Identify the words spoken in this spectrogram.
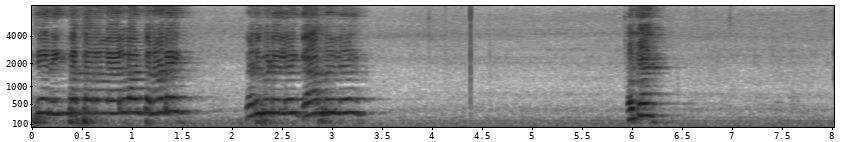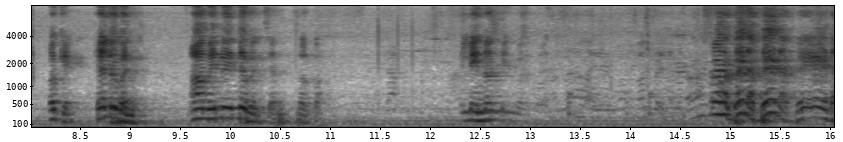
ಇದೇನ್ ಹಿಂಗ್ ಬರ್ತಾರಲ್ಲ ಎಲ್ಲ ಅಂತ ನೋಡಿ. ನಡಿಬಿಡಿಲಿ ಗಾಬರಿಲಿ ಓಕೆ ಓಕೆ ಎಲ್ರು ಬನ್ನಿ. ಆ ಇನ್ನು ಹಿಂದೆ ಬನ್ನಿ ಸರ್ ಸ್ವಲ್ಪ. ಇಲ್ಲಿ ಇನ್ನೊಂದು ಬೇಡ ಬೇಡ ಬೇಡ ಬೇಡ.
